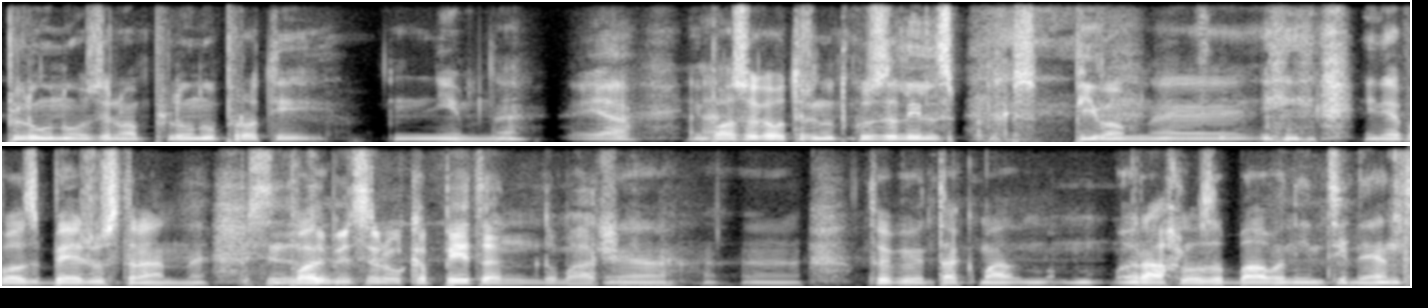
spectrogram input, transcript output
plunil, oziroma plunil proti njim. Ne? Ja. In Ja. pa so ga v trenutku zalili s, s pivom ne? in je pa zbežal stran. Mislim, da Pol- je bil celo kapetan domač. Ja, uh, to je bil tak mal, rahlo zabaven incident.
